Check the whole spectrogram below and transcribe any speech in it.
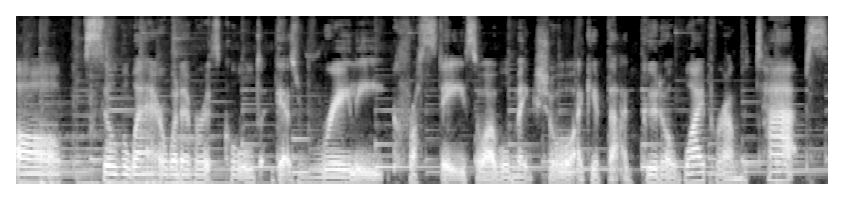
our silverware or whatever it's called gets really crusty. So I will make sure I give that a good old wipe around the taps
